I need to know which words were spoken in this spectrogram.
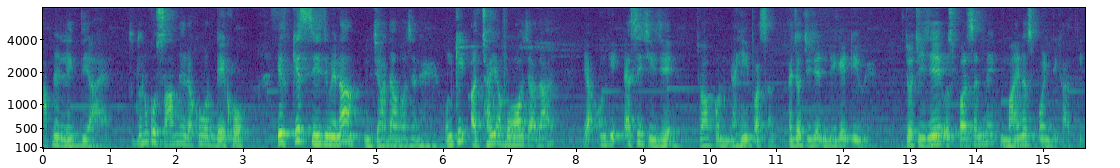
आपने लिख दिया है तो दोनों को सामने रखो और देखो कि किस चीज़ में ना ज़्यादा वज़न है? उनकी अच्छाइयाँ बहुत ज़्यादा है या उनकी ऐसी चीज़ें जो आपको नहीं पसंद है, जो चीज़ें नेगेटिव है, जो चीज़ें उस पर्सन में एक माइनस पॉइंट दिखाती है।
